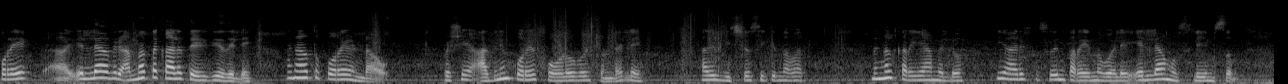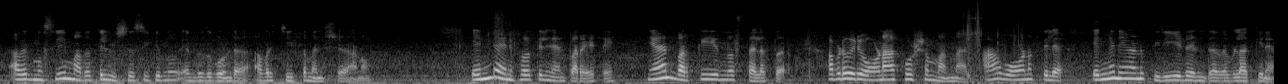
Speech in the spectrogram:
കുറേ എല്ലാവരും അന്നത്തെ കാലത്ത് എഴുതിയതല്ലേ? അതിനകത്ത് കുറേ ഉണ്ടാവും. പക്ഷേ അതിനും കുറേ ഫോളോവേഴ്സ് ഉണ്ടല്ലേ? അതിൽ വിശ്വസിക്കുന്നവർ. നിങ്ങൾക്കറിയാമല്ലോ ഈ ആരിഫ് ഹുസൈൻ പറയുന്ന പോലെ എല്ലാ മുസ്ലിംസും അവർ മുസ്ലിം മതത്തിൽ വിശ്വസിക്കുന്നു എന്നതുകൊണ്ട് അവർ ചീത്ത മനുഷ്യരാണോ? എന്റെ അനുഭവത്തിൽ ഞാൻ പറയട്ടെ. ഞാൻ വർക്ക് ചെയ്യുന്ന സ്ഥലത്ത് അവിടെ ഒരു ഓണാഘോഷം വന്നാൽ ആ ഓണത്തിൽ എങ്ങനെയാണ് തിരിയിടേണ്ടത് വിളക്കിന്?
